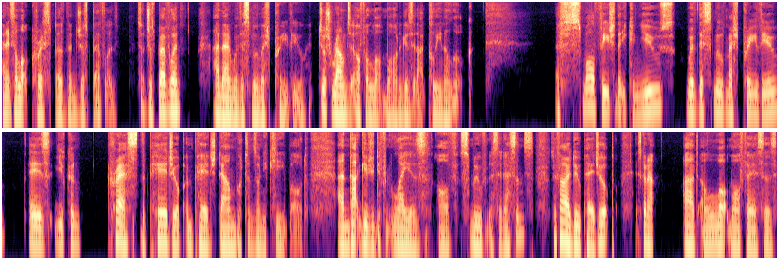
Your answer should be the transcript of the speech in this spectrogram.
and it's a lot crisper than just beveling. So just beveling and then with the smooth mesh preview, it just rounds it off a lot more and gives it that cleaner look. A small feature that you can use with this smooth mesh preview is you can press the page up and page down buttons on your keyboard and that gives you different layers of smoothness in essence. So if I do page up it's going to add a lot more faces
